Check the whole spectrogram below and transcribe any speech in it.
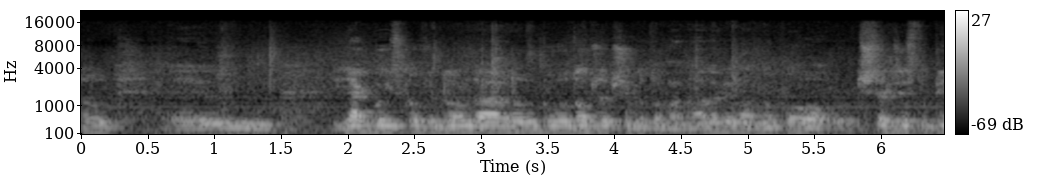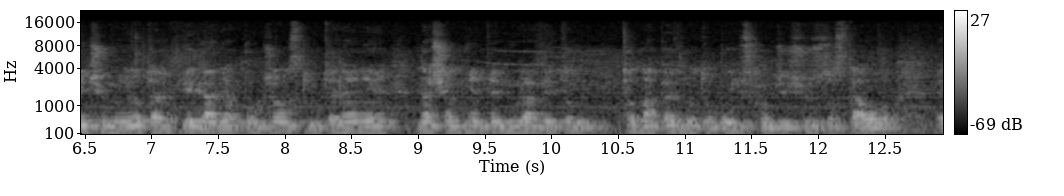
No, ym, jak boisko wygląda, no, było dobrze przygotowane, ale wie Pan, no, po 45 minutach biegania po grząskim terenie, nasiąkniętej murawie, to, to na pewno to boisko gdzieś już zostało e,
